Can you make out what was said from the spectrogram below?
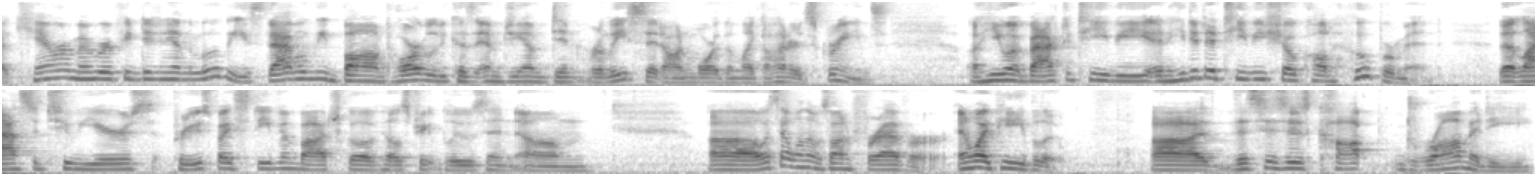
I can't remember if he did any other movies. That movie bombed horribly because MGM didn't release it on more than like 100 screens. Uh, he went back to TV and he did a TV show called Hooperman that lasted two years, produced by Steven Bochco of Hill Street Blues and um, uh, what's that one that was on forever? NYPD Blue. Uh, this is his cop dramedy,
